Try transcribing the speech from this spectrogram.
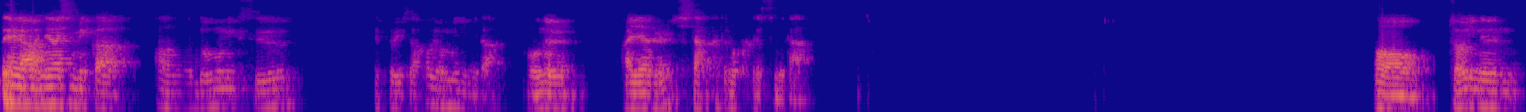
네, 안녕하십니까. 어, 노무믹스 대표이사 허용민입니다. 오늘 IR을 시작하도록 하겠습니다. 어, 저희는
